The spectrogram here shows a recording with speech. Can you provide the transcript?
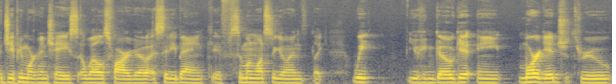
a JP Morgan Chase, a Wells Fargo, a Citibank? If someone wants to go in, like we, you can go get a mortgage through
